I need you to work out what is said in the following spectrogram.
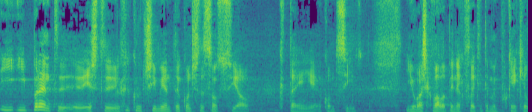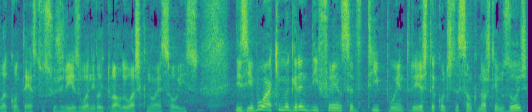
E, e perante este recrudescimento da contestação social que tem acontecido, e eu acho que vale a pena refletir também porque é que ele acontece. Tu sugerias o ano eleitoral, eu acho que não é só isso. Dizia, bom, há aqui uma grande diferença de tipo entre esta contestação que nós temos hoje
